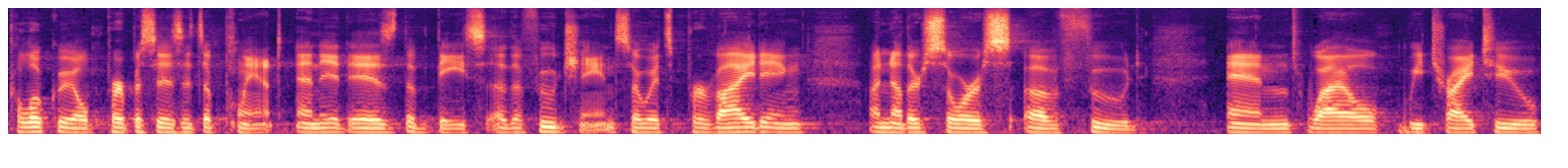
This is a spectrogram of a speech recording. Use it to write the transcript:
colloquial purposes. It's a plant, and it is the base of the food chain. So it's providing another source of food. And while we try to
